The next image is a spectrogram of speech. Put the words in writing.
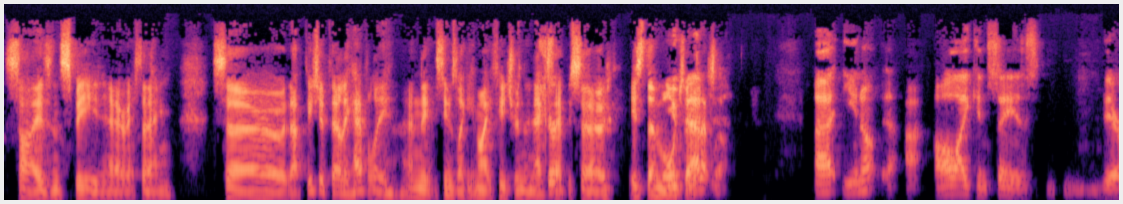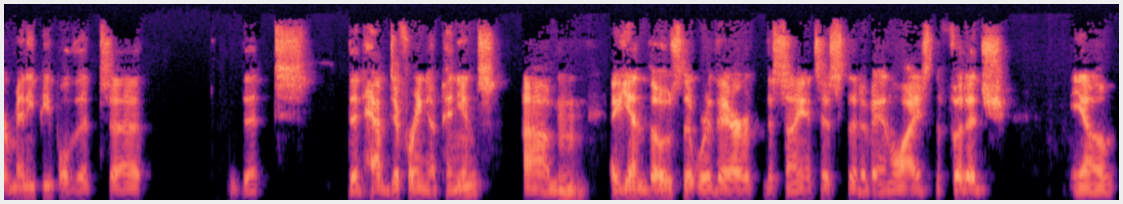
size and speed and everything so that featured fairly heavily and it seems like it might feature in the next sure. episode is there more you to bet it, it will. Uh, you know uh, all i can say is there are many people that uh, that that have differing opinions um, mm. again those that were there the scientists that have analyzed the footage you know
